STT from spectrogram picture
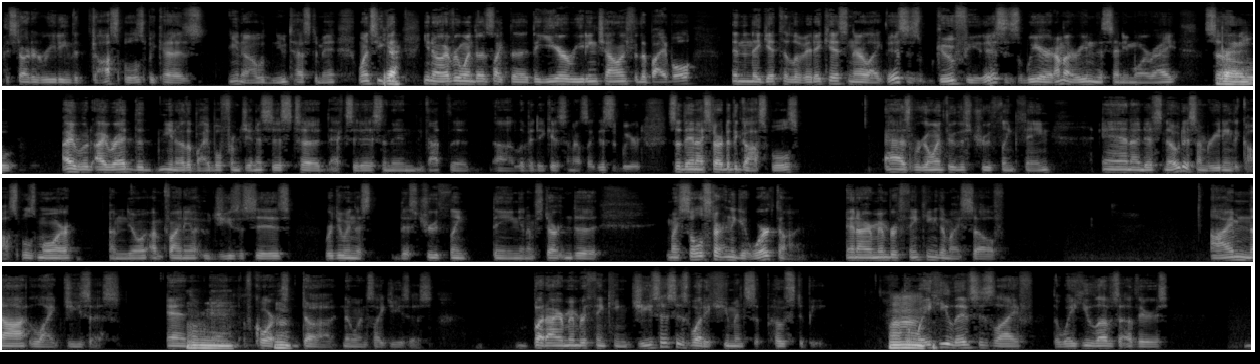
I started reading the Gospels because, you know, New Testament. Once you yeah. get, you know, everyone does like the, the year reading challenge for the Bible. And then they get to Leviticus and they're like, this is goofy. This is weird. I'm not reading this anymore. Right. So, right I would I read the you know the Bible from Genesis to Exodus, and then got the uh, Leviticus, and I was like, this is weird. So then I started the Gospels as we're going through this Truth Link thing, and I just noticed I'm reading the Gospels more. I'm know I'm finding out who Jesus is. We're doing this this Truth Link thing, and I'm starting to my soul's starting to get worked on. And I remember thinking to myself, I'm not like Jesus. And, mm. and of course, mm. duh, no one's like Jesus but I remember thinking Jesus is what a human's supposed to be. Mm. The way he lives his life, the way he loves others,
